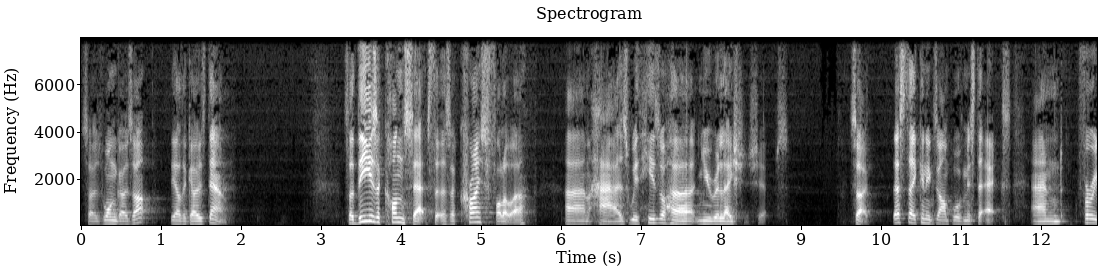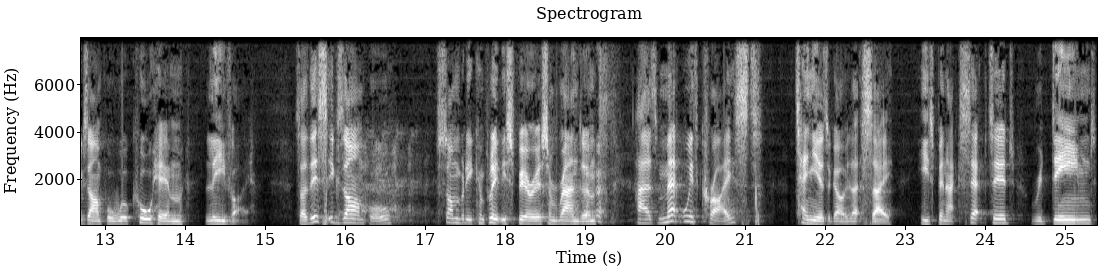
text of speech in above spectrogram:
So as one goes up, the other goes down. So these are concepts that, as a Christ follower, um, has with his or her new relationships. So let's take an example of Mr. X. And for example, we'll call him Levi. So this example, somebody completely spurious and random, has met with Christ 10 years ago, let's say. He's been accepted, redeemed,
